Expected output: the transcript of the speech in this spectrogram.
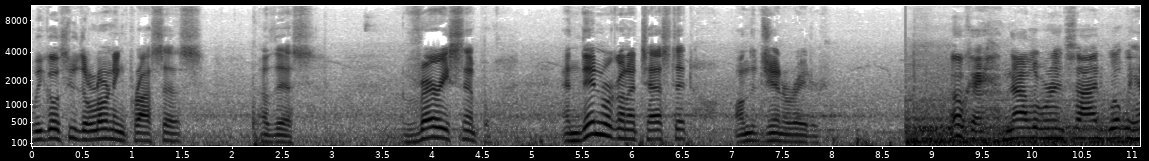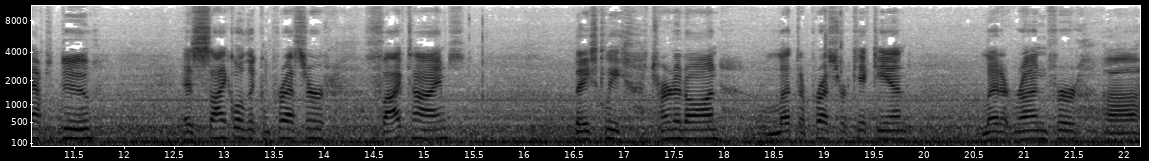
we go through the learning process of this. Very simple. And then we're going to test it on the generator. Okay now that we're inside what we have to do is cycle the compressor five times basically turn it on let the pressure kick in let it run for uh,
